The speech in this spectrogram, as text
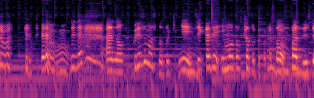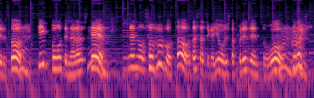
げもつけうて、んうん。でね、あの、クリスマスの時うん。に、実家で妹家族とかうんうんとパーティーしてると、うん。ピンポンって鳴らして、の祖父母と私たちが用意したプレゼントを袋に入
